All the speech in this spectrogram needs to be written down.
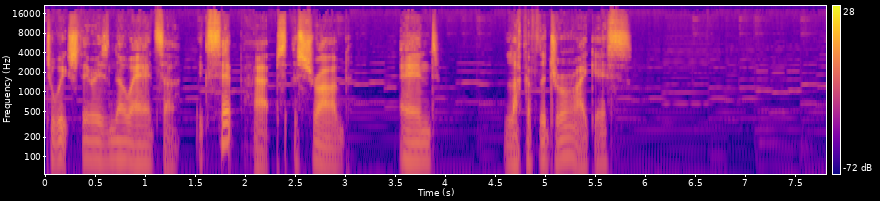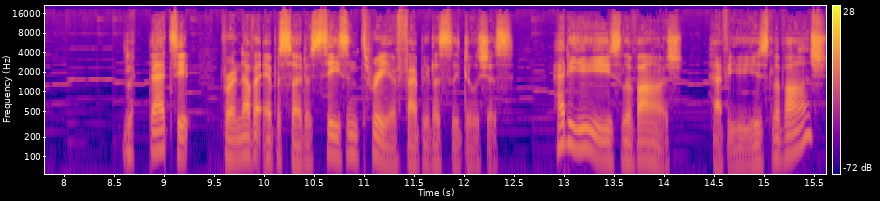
to which there is no answer, except perhaps a shrug and luck of the draw, I guess. That's it for another episode of Season 3 of Fabulously Delicious. How do you use lovage? Have you used lovage?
